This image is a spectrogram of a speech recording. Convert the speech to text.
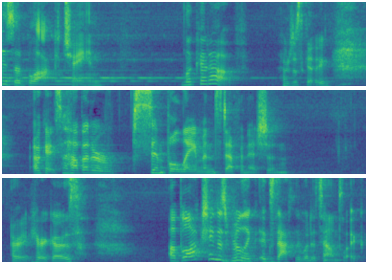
is a blockchain? Look it up. I'm just kidding. Okay, so how about a simple layman's definition? All right, here it goes. A blockchain is really exactly what it sounds like.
